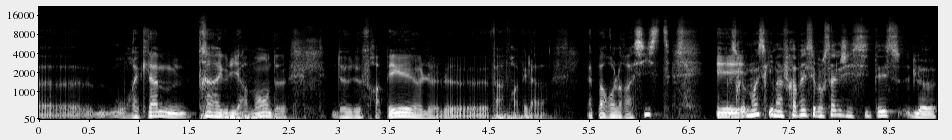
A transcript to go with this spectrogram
euh, on réclame très régulièrement de, de, de frapper, le, le- enfin, frapper la, la parole raciste. Et Parce que moi, ce qui m'a frappé, c'est pour ça que j'ai cité le,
